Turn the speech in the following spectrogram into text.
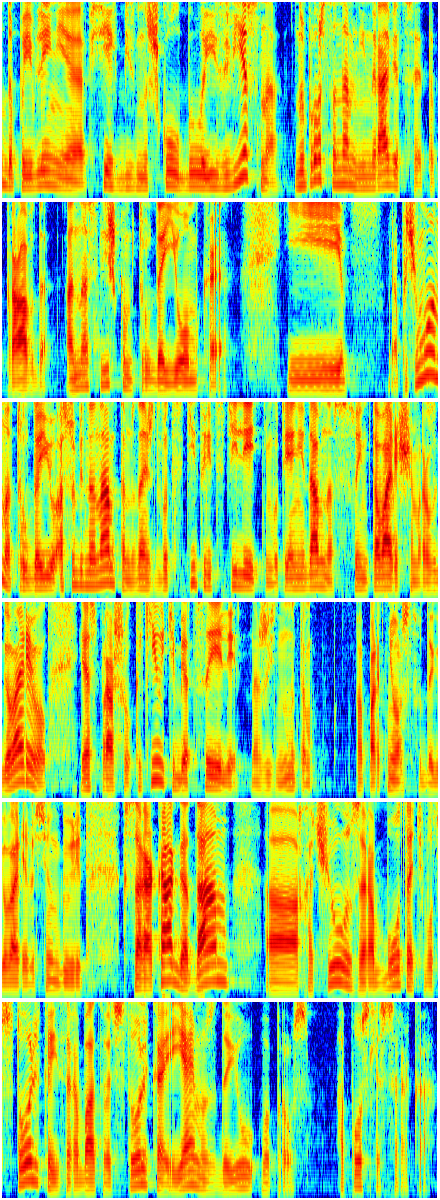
до появления всех бизнес-школ было известно, но просто нам не нравится, это правда. Она слишком трудоемкая. И почему она трудоемкая? Особенно нам, там, знаешь, 20-30-летним. Вот я недавно со своим товарищем разговаривал, я спрашивал, какие у тебя цели на жизнь? Мы там по партнерству договаривались, и он говорит, к 40 годам э, хочу заработать вот столько и зарабатывать столько, и я ему задаю вопрос, а после 40?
